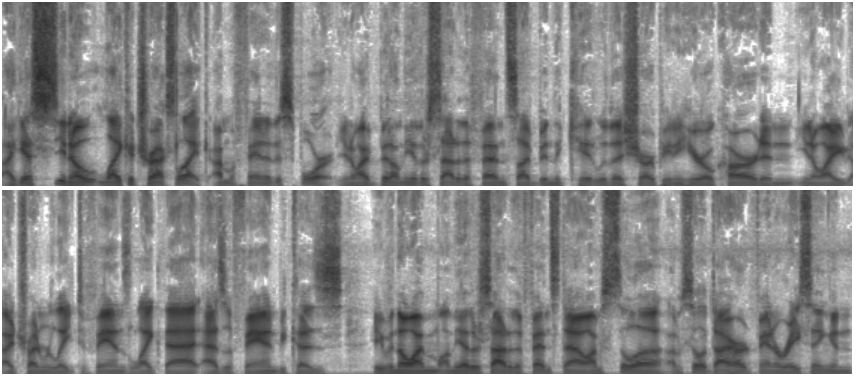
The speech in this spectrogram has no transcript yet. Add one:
I guess you know, like attracts like. I'm a fan of the sport. You know, I've been on the other side of the fence. I've been the kid with a sharpie and a hero card, and you know, I, I try and relate to fans like that as a fan because even though I'm on the other side of the fence now, I'm still a I'm still a diehard fan of racing, and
